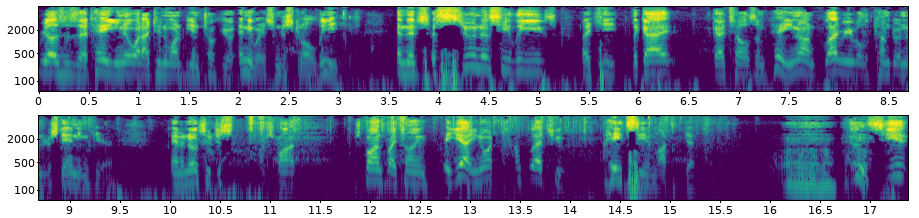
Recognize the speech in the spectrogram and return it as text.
realizes that hey, you know what? I didn't want to be in Tokyo anyway, so I'm just going to leave. And then as soon as he leaves, like he, the guy, the guy tells him, hey, you know, I'm glad we were able to come to an understanding here. And Anotsu just respond, responds by telling him, hey, yeah, you know what? I'm glad too. I hate seeing lots of women. See it,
